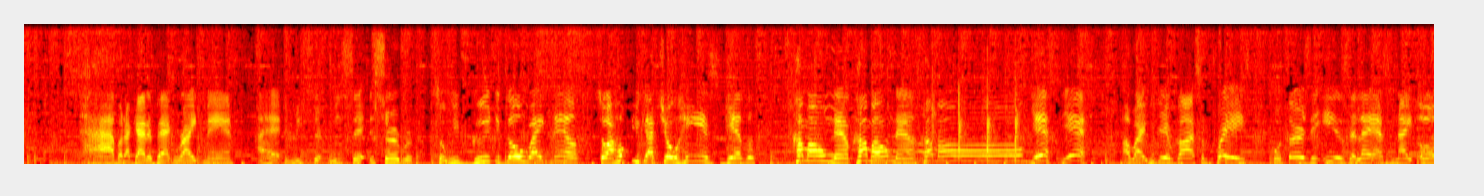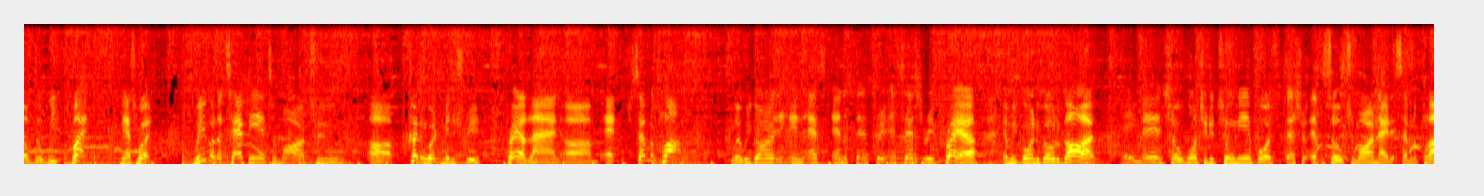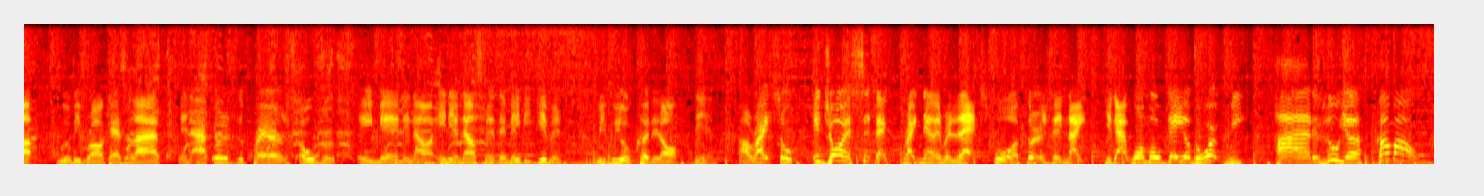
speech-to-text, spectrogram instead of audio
Ah, but I got it back right, man. I had to reset, reset the server, so we're good to go right now. So I hope you got your hands together. Come on now, come on now, come on. Yes, yes. All right, we give God some praise for Thursday is the last night of the week. But guess what? We're gonna tap in tomorrow to uh, Cutting Word Ministry prayer line um, at seven o'clock where we're going in ancestry ancestry prayer and we're going to go to God. Amen. So want you to tune in for a special episode tomorrow night at 7 o'clock. We'll be broadcasting live. And after the prayer's over, amen, and uh, any announcement that may be given, we will cut it off then. All right, so enjoy and sit back right now and relax for Thursday night. You got one more day of the work week. Hallelujah. Come on.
